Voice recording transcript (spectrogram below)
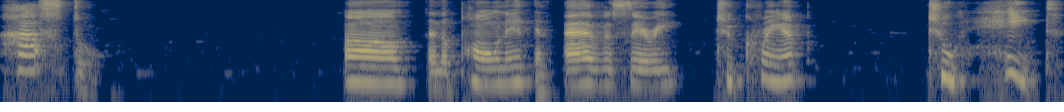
Hostile. Um, an opponent, an adversary, to cramp, to hate,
